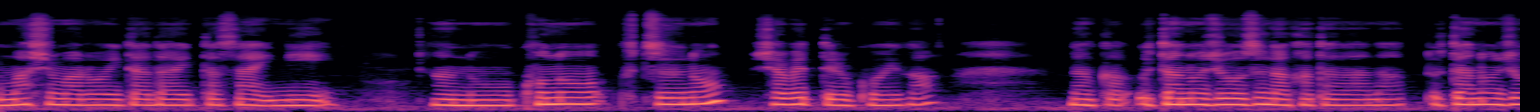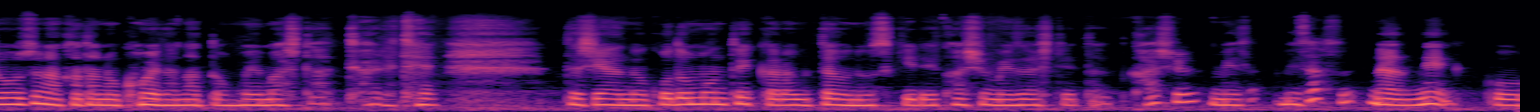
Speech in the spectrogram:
マシュマロをいただいた際に、あの、この普通の喋ってる声が、なんか歌の上手な方だな、歌の上手な方の声だなと思いましたって言われて、私あの子供の時から歌うの好きで歌手目指してた、歌手？目指す？なんね、こう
